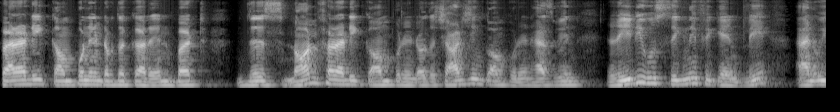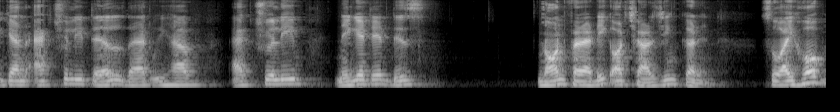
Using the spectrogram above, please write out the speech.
Faraday component of the current but this non-Faraday component or the charging component has been reduced significantly and we can actually tell that we have actually negated this non-Faraday or charging current. So I hope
